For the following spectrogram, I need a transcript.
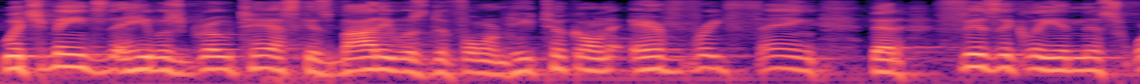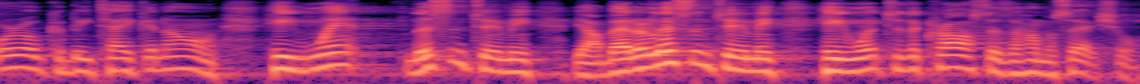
which means that he was grotesque. His body was deformed. He took on everything that physically in this world could be taken on. He went, listen to me, y'all better listen to me. He went to the cross as a homosexual.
